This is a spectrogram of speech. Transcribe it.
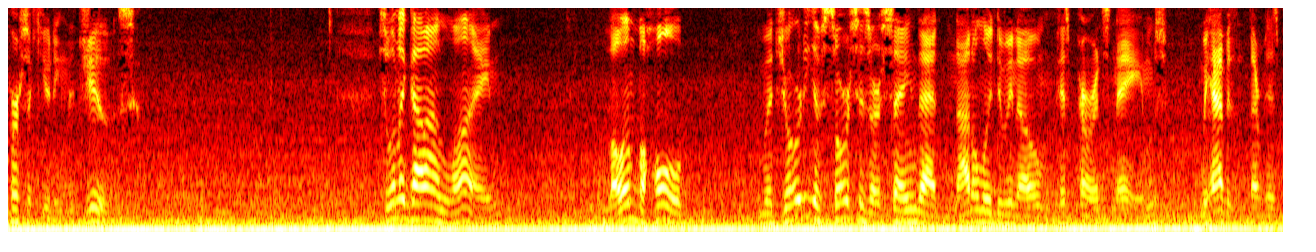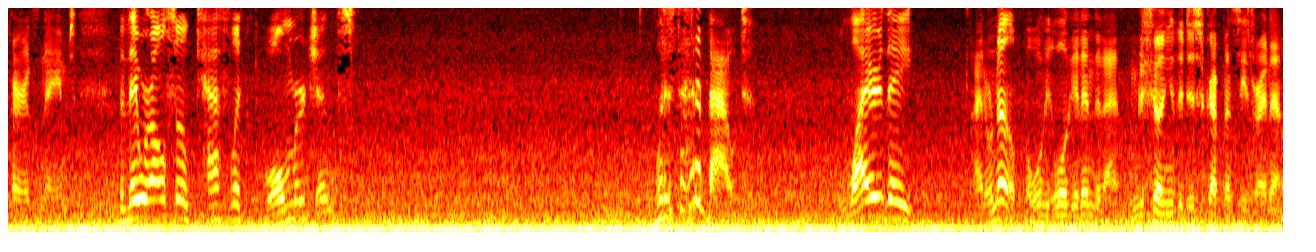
persecuting the Jews. So when I got online, lo and behold, the majority of sources are saying that not only do we know his parents' names, we have his, his parents' names, but they were also Catholic wool merchants. What is that about? Why are they? I don't know, but we'll, we'll get into that. I'm just showing you the discrepancies right now.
